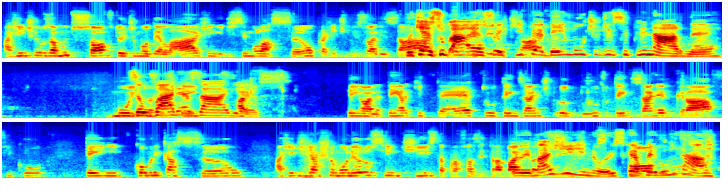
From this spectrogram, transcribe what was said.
A gente usa muito software de modelagem e de simulação para a gente visualizar. Porque a, a, a sua equipe é bem multidisciplinar, né? Muito. São várias tem, áreas. Tem, olha, tem arquiteto, tem design de produto, tem designer gráfico, tem comunicação. A gente já chamou neurocientista para fazer trabalho. Eu imagino, gente, isso que eu ia perguntar.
